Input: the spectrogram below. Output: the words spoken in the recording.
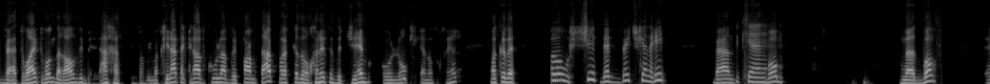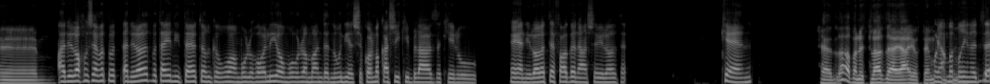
ואת רואה את רונדה ראוזי בלחץ פתאום, היא מתחילה את הקרב כולה ב pumped up, ואת כזה אוכלת איזה ג'ם או לא, כי אני לא זוכר, ואת כזה, oh shit, that bitch can hit. ואז כן. בוא, ואז אמ, אני לא חושבת, אני לא יודעת מתי היא נהייתה יותר גרוע מול הולי או מול אמנדה נוניאז, שכל מכה שהיא קיבלה זה כאילו, היי, אני לא יודעת איפה ההגנה שלי, לא יודעת... כן. כן, לא, אבל אצלה זה היה יותר... כולם מדברים את זה.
